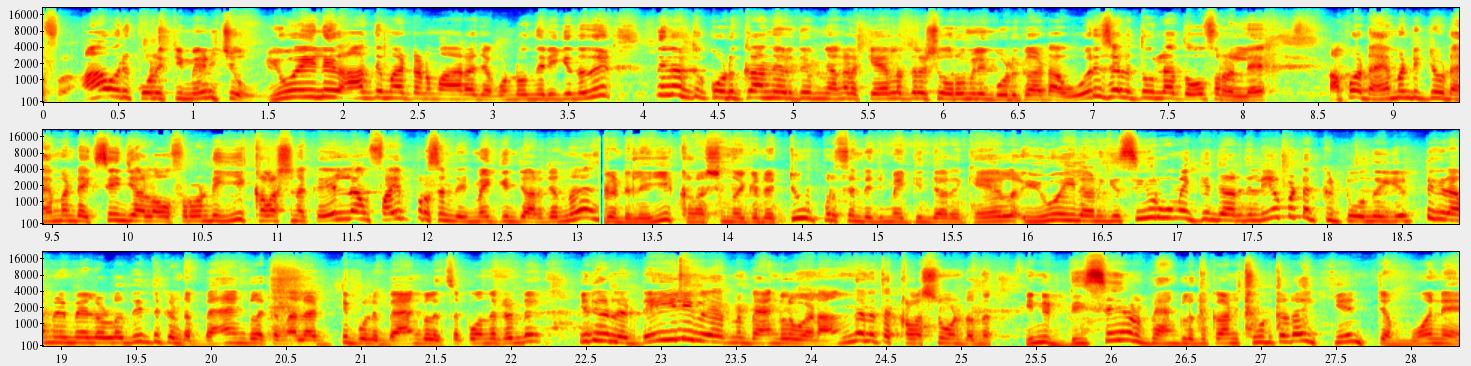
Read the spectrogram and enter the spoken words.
F ആ ഒരു ക്വാളിറ്റി മേടിച്ചു. യു എയിൽ ആദ്യമായിട്ടാണ് മഹാരാജ കൊണ്ടുവന്നിരിക്കുന്നത്. നിങ്ങൾക്ക് കൊടുക്കാൻ നേരത്തും ഞങ്ങളുടെ കേരളത്തിലെ ഷോറൂമിലും കൊടുക്കാട്ടോ ഒരു സ്ഥലത്തും ഇല്ലാത്ത ഓഫർ അല്ലേ? അപ്പോൾ ഡയമണ്ട് ടു ഡയമണ്ട് എക്സ്ചേഞ്ച് ആയുള്ള ഓഫർ ഉണ്ട്. ഈ കളക്ഷനൊക്കെ എല്ലാം ഫൈവ് പെർസെന്റേജ് മേക്കിംഗ് ചാർജ് എന്ന് കണ്ടില്ലേ? ഈ കളക്ഷൻ നോക്കിയിട്ട് two percentage making charge Kerala U എയിലാണെങ്കിൽ സീറോ മേക്കിംഗ് ചാർജിൽ എവിടെ കിട്ടുമെന്ന് എട്ട് ഗ്രാമിന് മേലുള്ള ഇത് കണ്ട ബാങ്കിലൊക്കെ നല്ല അടിപൊളി ബാങ്കിൾസ് ഒക്കെ വന്നിട്ടുണ്ട്. ഇത് കണ്ട് ഡെയിലി വെയറിന് ബാങ്കിൾ വേണം. അങ്ങനത്തെ കളക്ഷൻ ഉണ്ടെന്ന് ഇനി ഡിസൈനർ ബാങ്കിൾ കാണിച്ചു കൊടുത്തടാ. എന്റെ മോനെ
